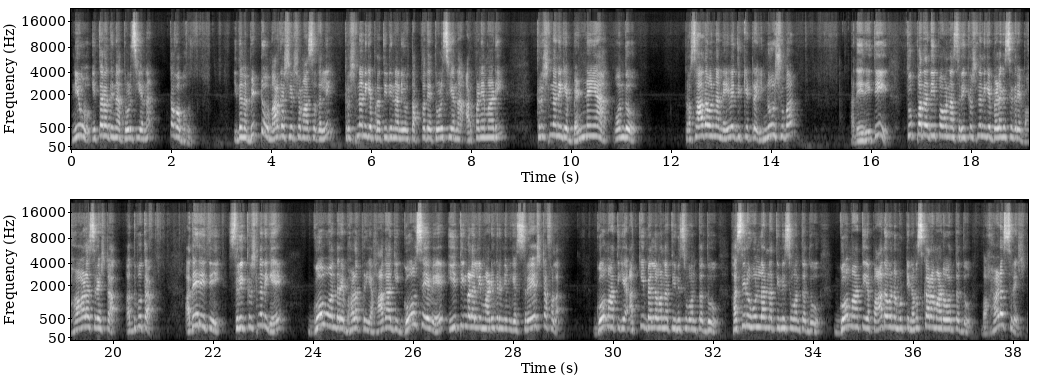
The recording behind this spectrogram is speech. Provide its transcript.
ನೀವು ಇತರ ದಿನ ತುಳಸಿಯನ್ನು ತಗೋಬಹುದು. ಇದನ್ನು ಬಿಟ್ಟು ಮಾರ್ಗಶೀರ್ಷ ಮಾಸದಲ್ಲಿ ಕೃಷ್ಣನಿಗೆ ಪ್ರತಿದಿನ ನೀವು ತಪ್ಪದೆ ತುಳಸಿಯನ್ನು ಅರ್ಪಣೆ ಮಾಡಿ, ಕೃಷ್ಣನಿಗೆ ಬೆಣ್ಣೆಯ ಒಂದು ಪ್ರಸಾದವನ್ನು ನೈವೇದ್ಯಕ್ಕಿಟ್ಟರೆ ಇನ್ನೂ ಶುಭ. ಅದೇ ರೀತಿ ತುಪ್ಪದ ದೀಪವನ್ನು ಶ್ರೀಕೃಷ್ಣನಿಗೆ ಬೆಳಗಿಸಿದರೆ ಬಹಳ ಶ್ರೇಷ್ಠ, ಅದ್ಭುತ. ಅದೇ ರೀತಿ ಶ್ರೀಕೃಷ್ಣನಿಗೆ ಗೋವು ಅಂದರೆ ಬಹಳ ಪ್ರಿಯ. ಹಾಗಾಗಿ ಗೋ ಸೇವೆ ಈ ತಿಂಗಳಲ್ಲಿ ಮಾಡಿದರೆ ನಿಮಗೆ ಶ್ರೇಷ್ಠ ಫಲ. ಗೋಮಾತಿಗೆ ಅಕ್ಕಿ ಬೆಲ್ಲವನ್ನು ತಿನ್ನಿಸುವಂಥದ್ದು ಹಸಿರು ಹುಲ್ಲನ್ನು ತಿನ್ನಿಸುವಂಥದ್ದು ಗೋಮಾತೆಯ ಪಾದವನ್ನು ಮುಟ್ಟಿ ನಮಸ್ಕಾರ ಮಾಡುವಂಥದ್ದು ಬಹಳ ಶ್ರೇಷ್ಠ.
